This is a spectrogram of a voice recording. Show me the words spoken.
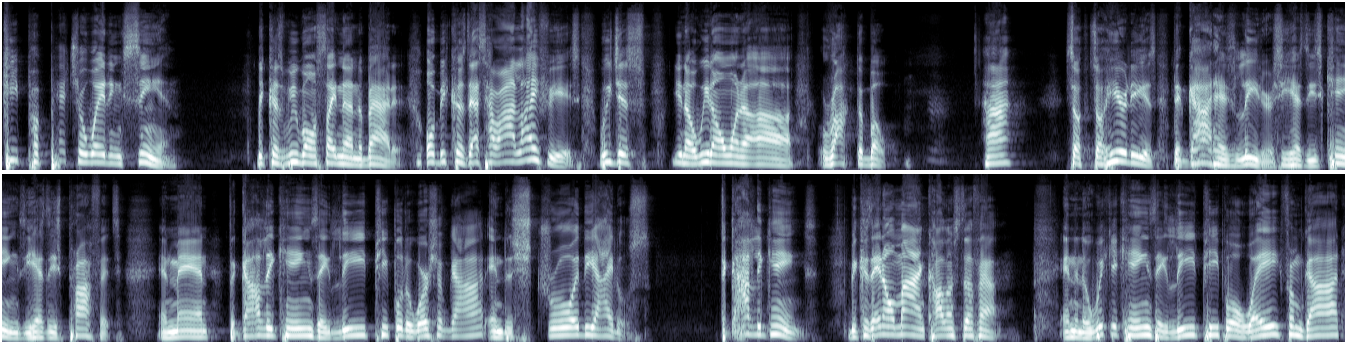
keep perpetuating sin? because we won't say nothing about it or because that's how our life is. We just, you know, we don't want to uh, rock the boat. Huh? So, so here it is that God has leaders. He has these kings. He has these prophets. And man, the godly kings, they lead people to worship God and destroy the idols. The godly kings, because they don't mind calling stuff out. And then the wicked kings, they lead people away from God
